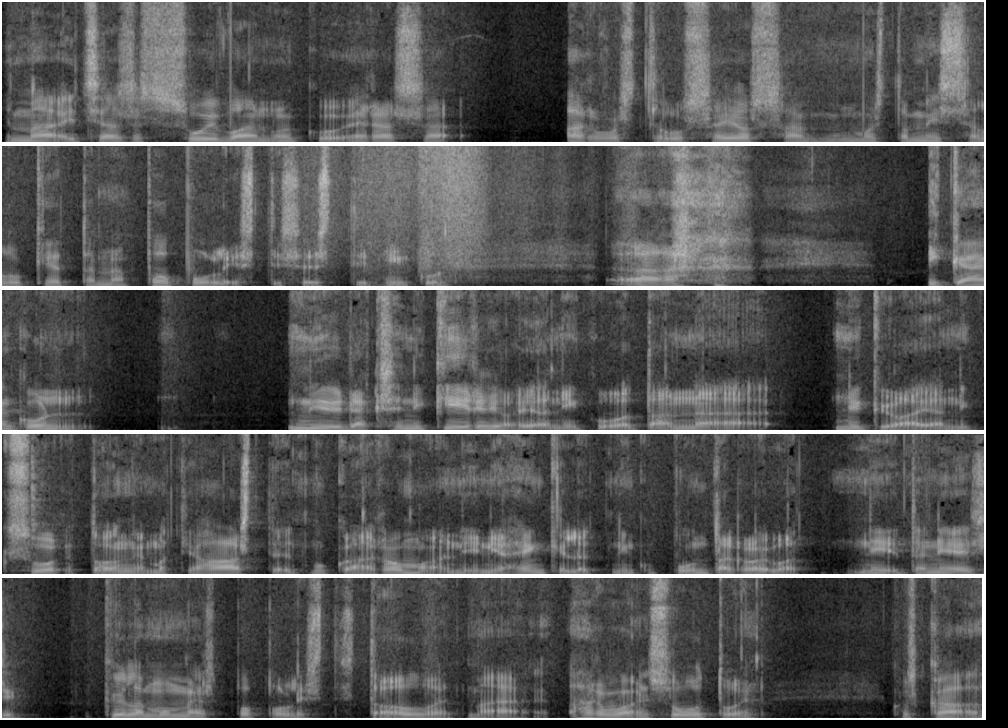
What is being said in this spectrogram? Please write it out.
Ja mä itse asiassa suivaan kuin erässä arvostelussa jossain, en muista missä luki, että mä populistisesti niin kuin, äh, ikään kuin myydäkseni kirjoja niin kuin otan nämä nykyajan niin kuin suuret ongelmat ja haasteet mukaan romaaniin ja henkilöt niin kuin puntaroivat niitä, niin ei se kyllä mun mielestä populistista ollut. Että mä harvoin suutuin, koska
